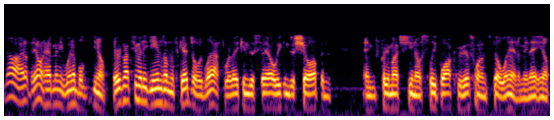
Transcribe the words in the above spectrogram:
No, I don't, they don't have many winnable. You know, there's not too many games on the schedule left where they can just say, "Oh, we can just show up and and pretty much you know sleepwalk through this one and still win. I mean, you know,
